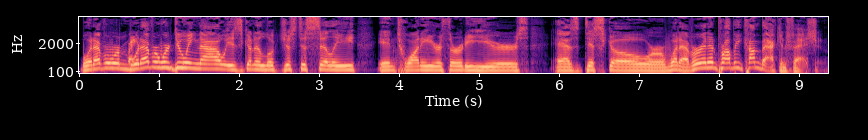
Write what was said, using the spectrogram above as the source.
whatever we're Right. whatever we're doing now is going to look just as silly in 20 or 30 years as disco or whatever and then probably come back in fashion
